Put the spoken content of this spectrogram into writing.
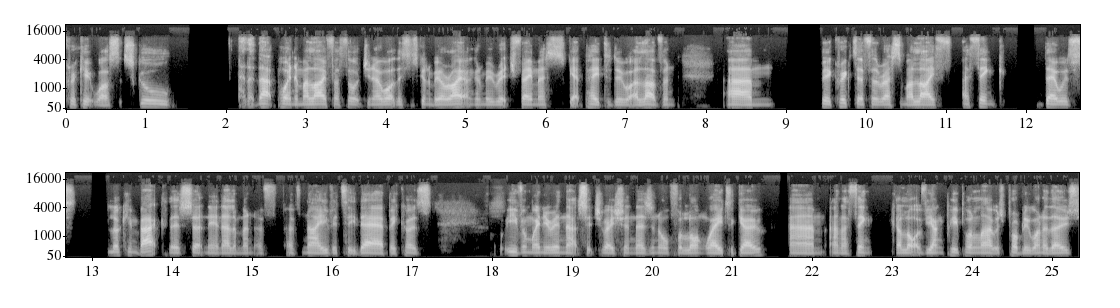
cricket whilst at school. And at that point in my life, I thought, you know what, this is going to be all right. I'm going to be rich, famous, get paid to do what I love, and um, be a cricketer for the rest of my life. I think there was, looking back, there's certainly an element of, of naivety there because even when you're in that situation, there's an awful long way to go. Um, and I think a lot of young people, and I was probably one of those,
